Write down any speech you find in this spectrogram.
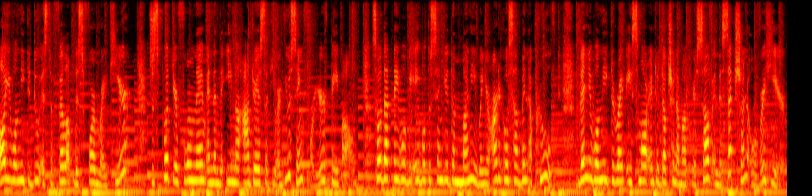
All you will need to do is to fill up this form right here. Just put your full name and then the email address that you are using for your PayPal so that they will be able to send you the money when your articles have been approved. Then you will need to write a small introduction about yourself in the section over here.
